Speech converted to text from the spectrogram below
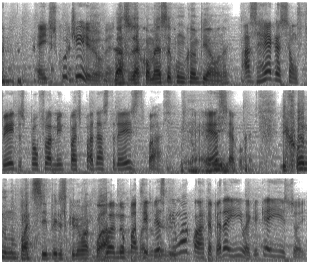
é indiscutível, velho. Já, já começa com um campeão, né? As regras são feitas para o Flamengo participar das três, passa. Essa é a conversa. E quando não participa, eles criam uma quarta. Quando não participa, eles criam uma quarta. Peraí, o que, que é isso aí?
